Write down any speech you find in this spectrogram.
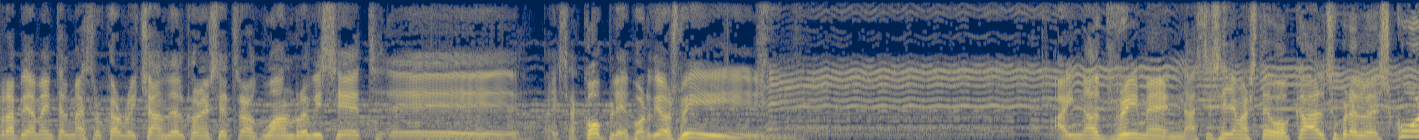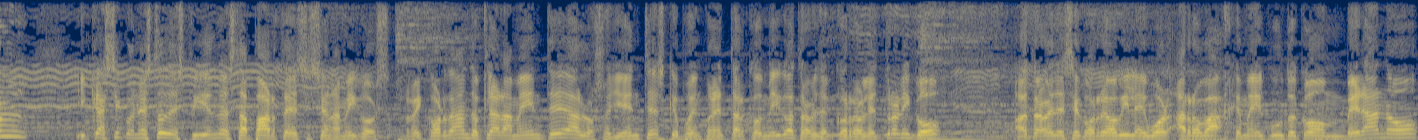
Rápidamente el maestro Carrie Chandler con ese track One Revisit. Eh, esa acople, por Dios, vi. I'm Not Dreaming, así se llama este vocal, Super School. Y casi con esto despidiendo esta parte de sesión, amigos. Recordando claramente a los oyentes que pueden conectar conmigo a través del correo electrónico, a través de ese correo gmail.com Verano,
